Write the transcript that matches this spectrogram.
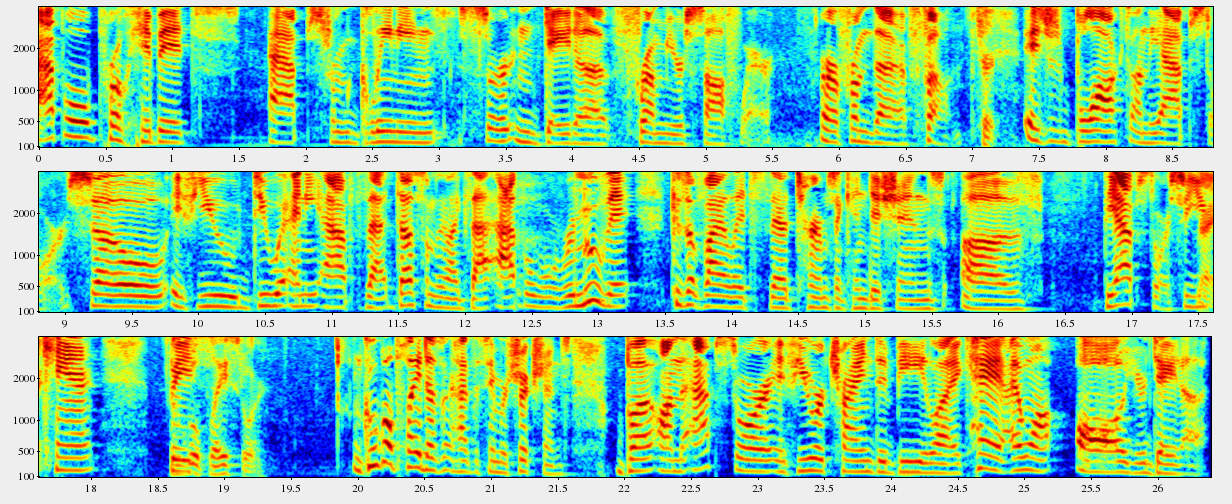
Apple prohibits apps from gleaning certain data from your software or from the phone. Sure. It's just blocked on the App Store. So if you do any app that does something like that, Apple will remove it because it violates the terms and conditions of the App Store. So you Right. can't Google Play Store. Google Play doesn't have the same restrictions, but on the App Store, if you were trying to be like, "Hey, I want all your data,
